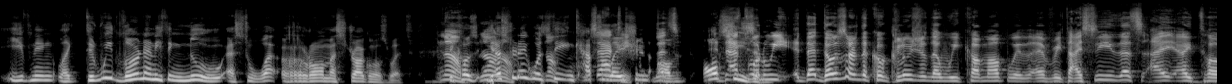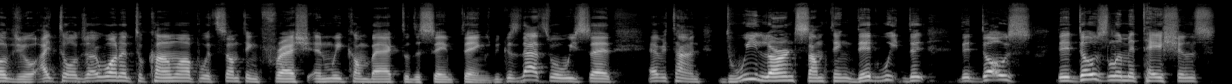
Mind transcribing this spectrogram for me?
Evening, like, did we learn anything new as to what Roma struggles with? No, because no, yesterday no, was no, the encapsulation exactly. of all that's season. what we. That those are the conclusions that we come up with every time. See, that's I. I told you. I told you. I wanted to come up with something fresh, and we come back to the same things because that's what we said every time. Do we learn something? Did we? Did did those? Did those limitations?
